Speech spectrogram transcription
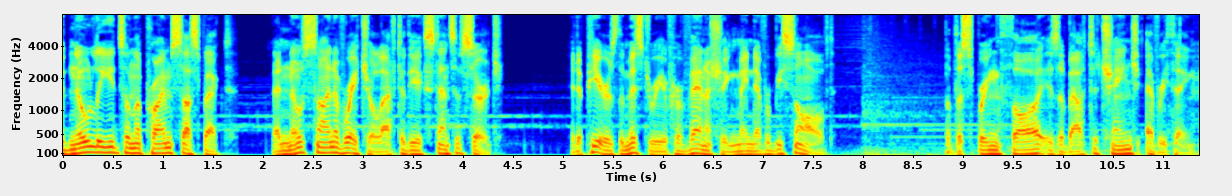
With no leads on the prime suspect and no sign of Rachel after the extensive search, it appears the mystery of her vanishing may never be solved. But the spring thaw is about to change everything.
